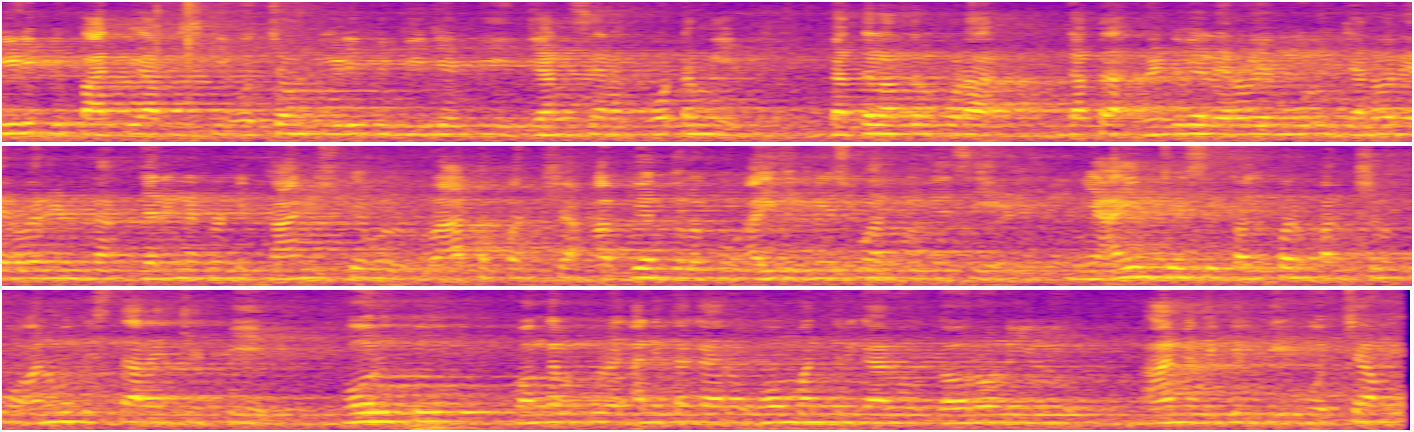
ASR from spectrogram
టీడీపీ పార్టీ ఆఫీస్కి వచ్చాం. టీడీపీ బీజేపీ జనసేన కూటమి పెద్దలందరూ కూడా గత రెండు వేల ఇరవై మూడు జనవరి ఇరవై రెండున జరిగినటువంటి కానిస్టేబుల్ రాత పరీక్ష అభ్యర్థులకు ఐదు గ్రేస్ మార్కులు వేసి న్యాయం చేసి తదుపరి పరీక్షలకు అనుమతిస్తారని చెప్పి కోరుతూ వంగల్పూడి అనిత గారు హోంమంత్రి గారు గౌరవనీయులు ఆమె దగ్గరికి వచ్చాము.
